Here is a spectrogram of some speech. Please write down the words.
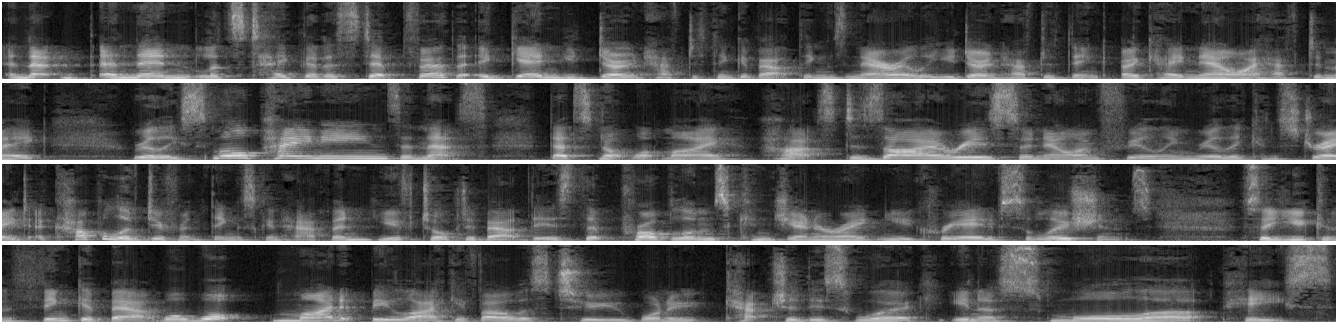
and that and then let's take that a step further. Again you don't have to think about things narrowly. You don't have to think okay now i have to make really small paintings and that's that's not what my heart's desire is. So now i'm feeling really constrained. A couple of different things can happen. You've talked about this that problems can generate new creative solutions. So you can think about well what might it be like if i was to want to capture this work in a smaller piece?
